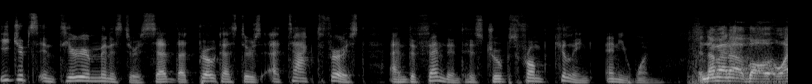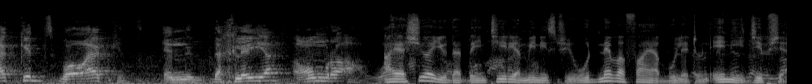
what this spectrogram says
Egypt's interior minister said that protesters attacked first and defended his troops from killing anyone. انما انا باؤكد واؤكد ان الداخليه عمرها I assure you that the Interior Ministry would never fire a bullet on any Egyptian.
